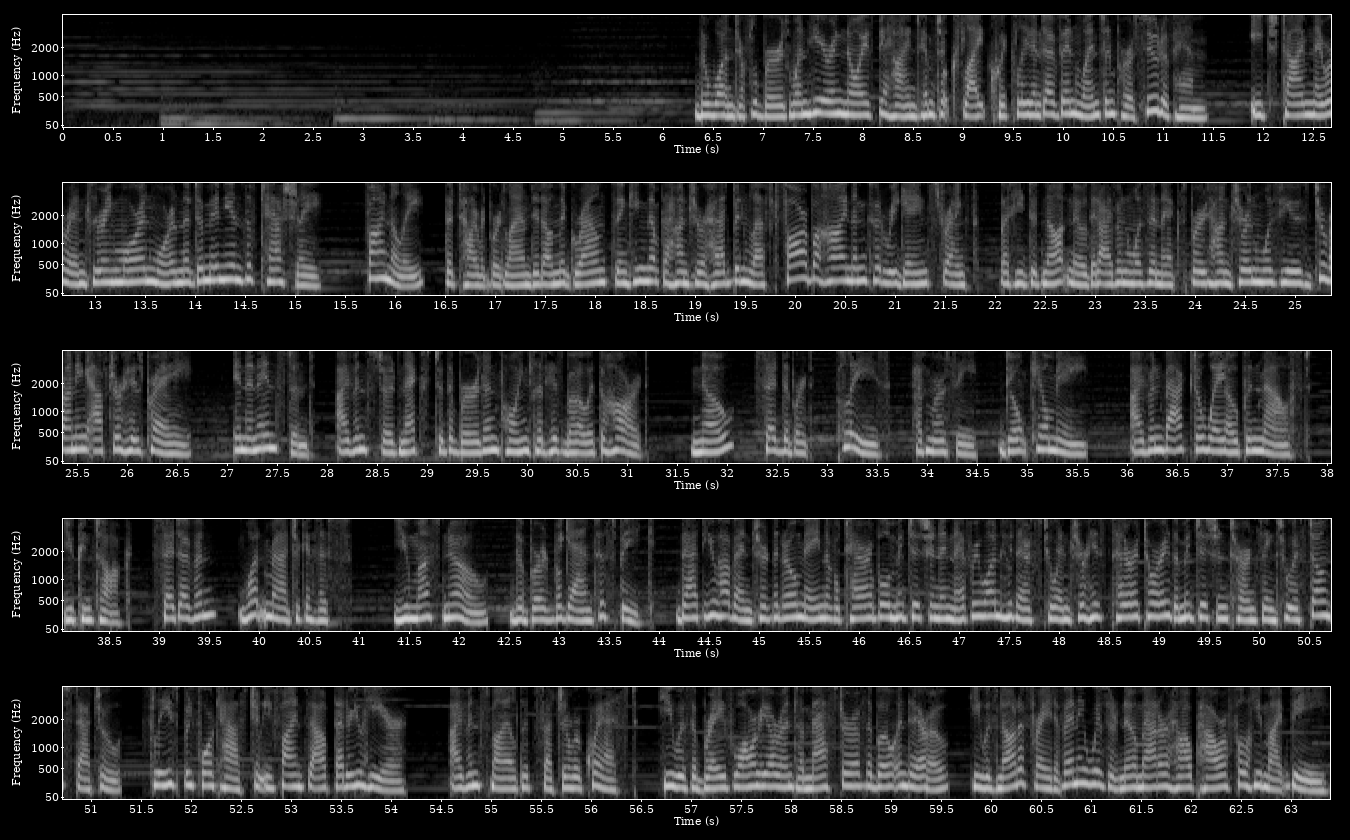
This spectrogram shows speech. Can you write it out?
The wonderful bird when hearing noise behind him took flight quickly and Ivan went in pursuit of him. Each time they were entering more and more in the dominions of Kashli. Finally, the tired bird landed on the ground thinking that the hunter had been left far behind and could regain strength but he did not know that Ivan was an expert hunter and was used to running after his prey. In an instant, Ivan stood next to the bird and pointed his bow at the heart. No, said the bird, please, have mercy, don't kill me. Ivan backed away open mouthed. You can talk, said Ivan, what magic is this? You must know, the bird began to speak, that you have entered the domain of a terrible magician and everyone who dares to enter his territory the magician turns into a stone statue, flees before Kastri finds out that are you here. Ivan smiled at such a request. He was a brave warrior and a master of the bow and arrow. He was not afraid of any wizard no matter how powerful he might be.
